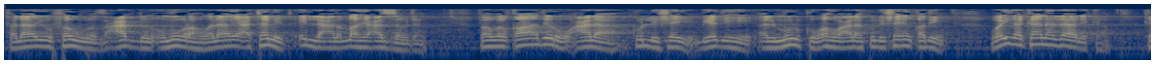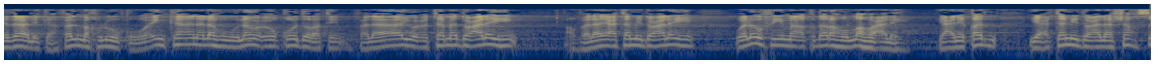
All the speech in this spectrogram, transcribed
فلا يفوض عبد أموره ولا يعتمد إلا على الله عز وجل. فهو القادر على كل شيء بيده الملك وهو على كل شيء قدير. وإذا كان ذلك كذلك فالمخلوق وإن كان له نوع قدرة فلا يعتمد عليه أو فلا يعتمد عليه ولو فيما أقدره الله عليه. يعني قد يعتمد على شخص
